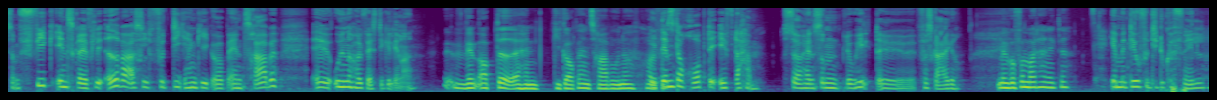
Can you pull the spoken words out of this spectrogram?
som fik en skriftlig advarsel, fordi han gik op ad en trappe øh, uden at holde fast i gelænderen. Hvem opdagede, at han gik op ad en trappe uden at holde fast? Dem, der råbte efter ham så han sådan blev helt øh, forskrækket. Men hvorfor måtte han ikke det? Jamen, det er jo fordi, du kan falde.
